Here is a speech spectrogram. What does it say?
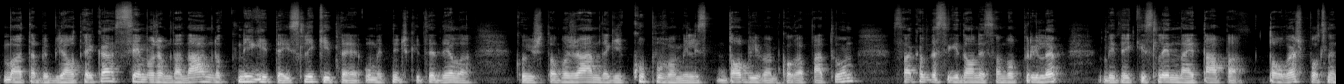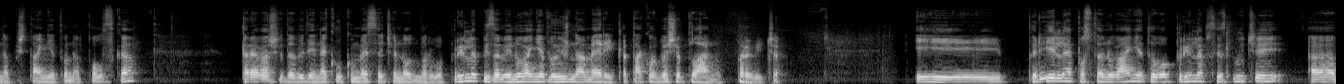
мојата библиотека, се можам да дам, но книгите и сликите, уметничките дела кои што обожавам да ги купувам или добивам кога патувам, сакам да си ги донесам во Прилеп, бидејќи следна етапа тогаш, после напуштањето на Полска, требаше да биде неколку месечен одмор во Прилеп и заминување во Јужна Америка. Таков беше планот, првиче. И Прилеп, постанувањето во Прилеп се случи а,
